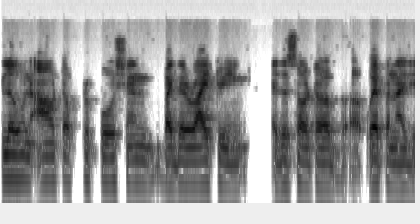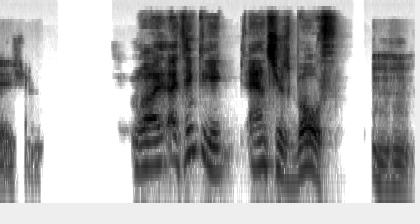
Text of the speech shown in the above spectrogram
blown out of proportion by the right wing as a sort of uh, weaponization? Well, I, I, think the answer is both. Mm -hmm.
